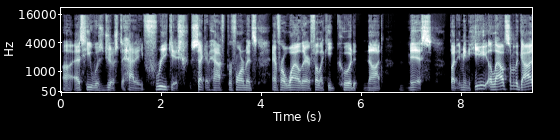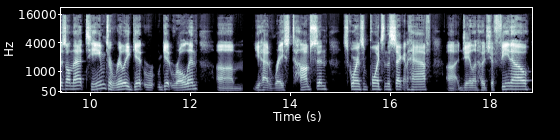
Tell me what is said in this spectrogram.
Uh, as he was just had a freakish second half performance, and for a while there, it felt like he could not miss. But I mean, he allowed some of the guys on that team to really get get rolling. Um, you had Race Thompson scoring some points in the second half. Uh, Jalen Hood Schifino,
